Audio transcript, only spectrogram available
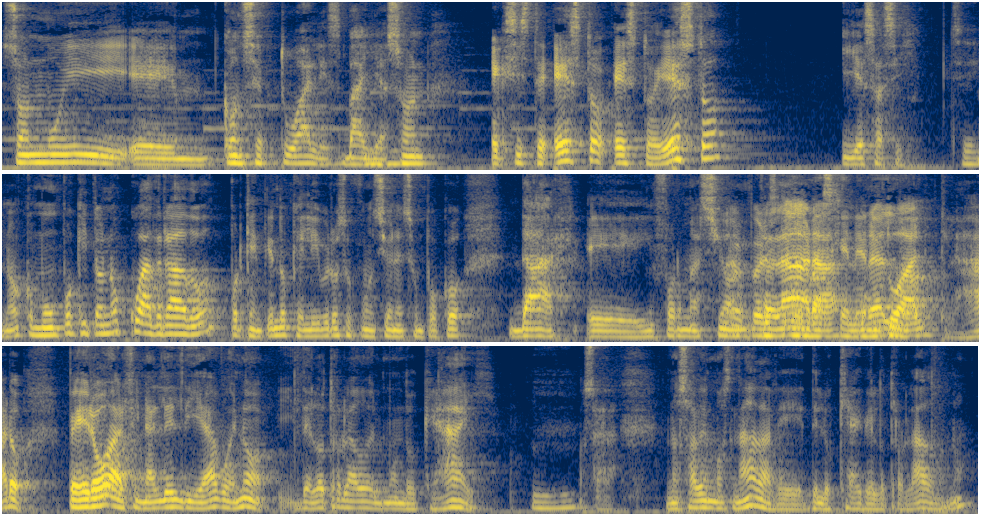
son muy em, conceptuales, vaya, son existe esto, esto y esto, y es así. ¿No? Como un poquito no cuadrado, porque entiendo que el libro su función es un poco dar eh, información clara, general, puntual, claro, pero al final del día, bueno, y del otro lado del mundo, ¿qué hay? O sea, no sabemos nada de, de lo que hay del otro lado, ¿no?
